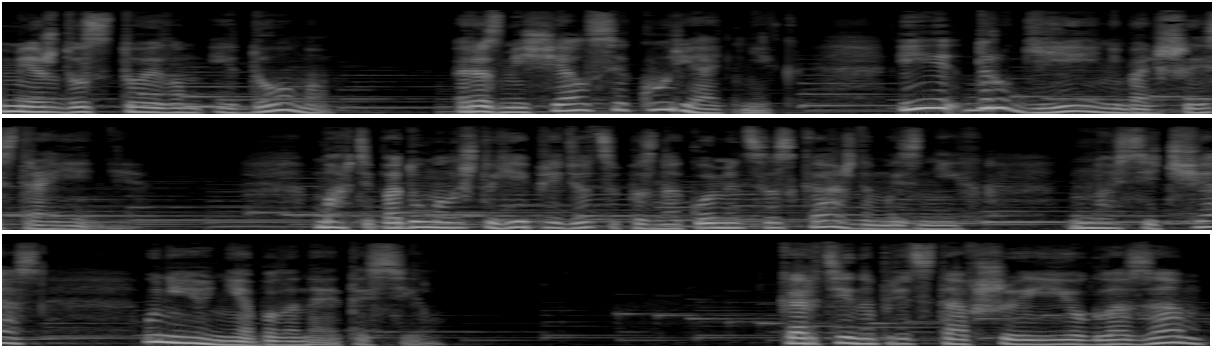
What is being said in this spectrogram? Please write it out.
Между стойлом и домом размещался курятник и другие небольшие строения. Марти подумала, что ей придется познакомиться с каждым из них, но сейчас у нее не было на это сил. Картина, представшая ее глазам,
